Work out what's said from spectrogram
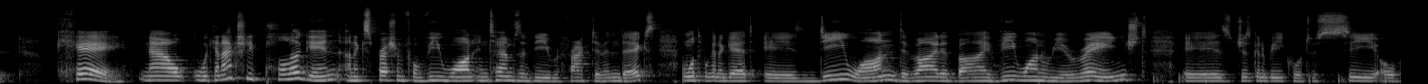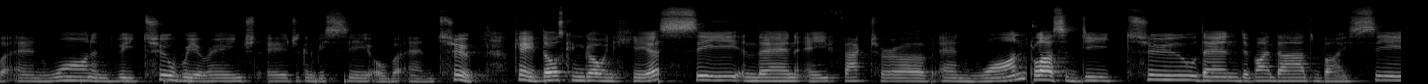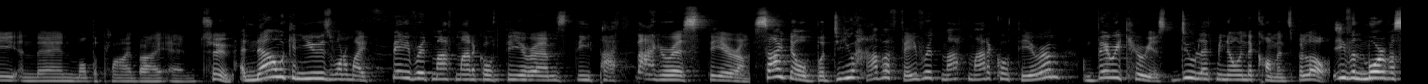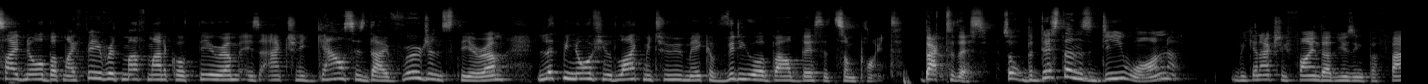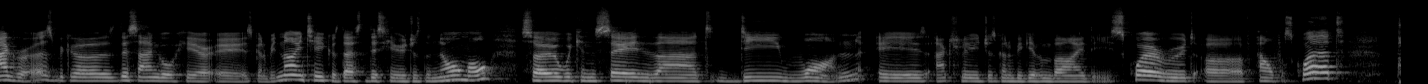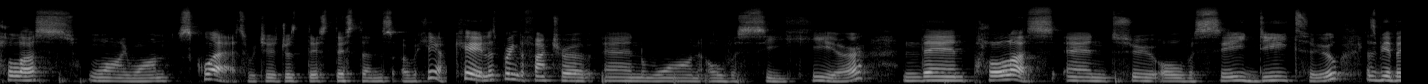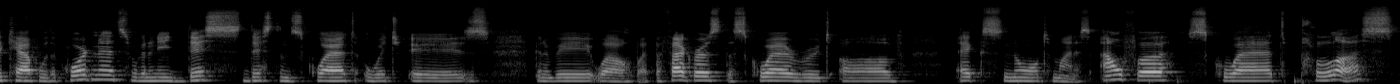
Okay, now we can actually plug in an expression for V1 in terms of the refractive index. And what we're going to get is D1 divided by V1 rearranged is just going to be equal to C over N1 and V2 rearranged is just going to be C over N2. Okay, those can go in here. C and then a factor of N1 plus D2, then divide that by C and then multiply by N2. And now we can use one of my favorite mathematical theorems, the Pythagoras theorem. Side note, but do you have a favorite mathematical theorem? I'm very curious, do let me know in the comments below. Even more of a side note, but my favorite mathematical theorem is actually Gauss's divergence theorem. Let me know if you'd like me to make a video about this at some point. Back to this. So the distance d1 we can actually find that using Pythagoras because this angle here is going to be 90 because that's this here is just the normal. So we can say that d1 is actually just going to be given by the square root of alpha squared plus y1 squared, which is just this distance over here. Okay, let's bring the factor of n1 over c here, and then plus n2 over c d2. Let's be a bit careful with the coordinates. We're going to need this distance squared, which is going to be, well, by Pythagoras, the square root of x naught minus alpha squared plus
